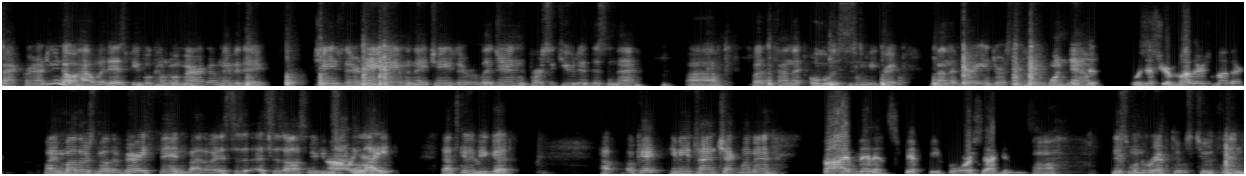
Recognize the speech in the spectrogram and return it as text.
background. You know how it is. People come to America, maybe they change their name and they change their religion, persecuted, this and that. Uh, but I found that, oh, this is going to be great. I found that very interesting. One down. Was this your mother's mother? My mother's mother, very thin, by the way. This is this is awesome. You can see Oh, the yeah. light. That's going to be good. Okay, give me a time check, my man. Five minutes, 54 seconds. Oh, this one ripped. It was too thin.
